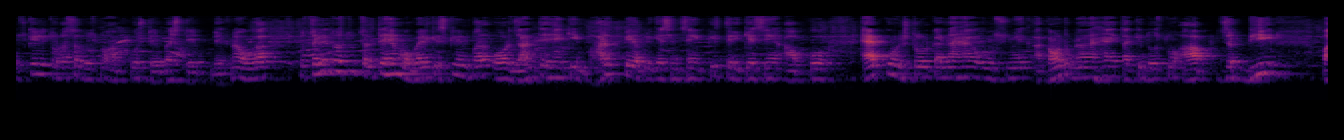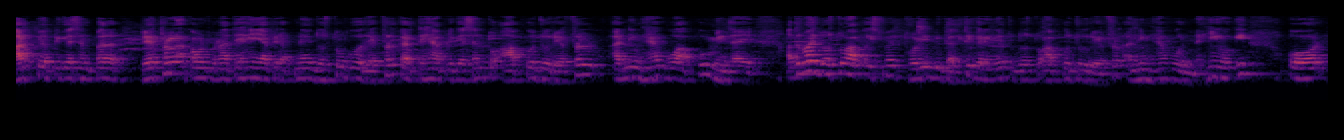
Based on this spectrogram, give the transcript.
उसके लिए थोड़ा सा दोस्तों आपको स्टेप बाय स्टेप देखना होगा। तो चलिए दोस्तों, चलते हैं मोबाइल की स्क्रीन पर और जानते हैं कि भारत पे एप्लीकेशन से किस तरीके से आपको ऐप को इंस्टॉल करना है और उसमें एक अकाउंट बनाना है, ताकि दोस्तों आप जब भी पार्क एप्लीकेशन पर रेफरल अकाउंट बनाते हैं या फिर अपने दोस्तों को रेफर करते हैं एप्लीकेशन तो आपको जो रेफरल अर्निंग है वो आपको मिल जाए। अदरवाइज़ दोस्तों, आप इसमें थोड़ी भी गलती करेंगे तो दोस्तों, आपको जो रेफरल अर्निंग है वो नहीं होगी और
